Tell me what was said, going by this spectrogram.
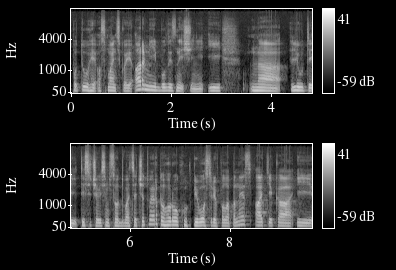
потуги османської армії були знищені. І на лютий 1824 року півострів Пелопонес, Атіка і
